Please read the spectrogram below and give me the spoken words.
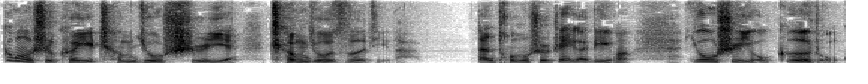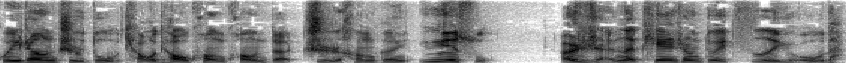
更是可以成就事业，成就自己的。但同时，这个地方又是有各种规章制度、条条框框的制衡跟约束。而人呢，天生对自由的、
